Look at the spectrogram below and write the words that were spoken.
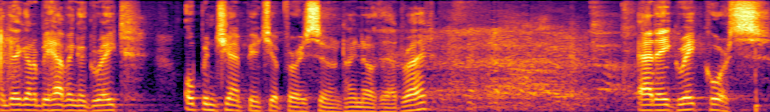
And they're going to be having a great Open Championship very soon. I know that, right? At a great course.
